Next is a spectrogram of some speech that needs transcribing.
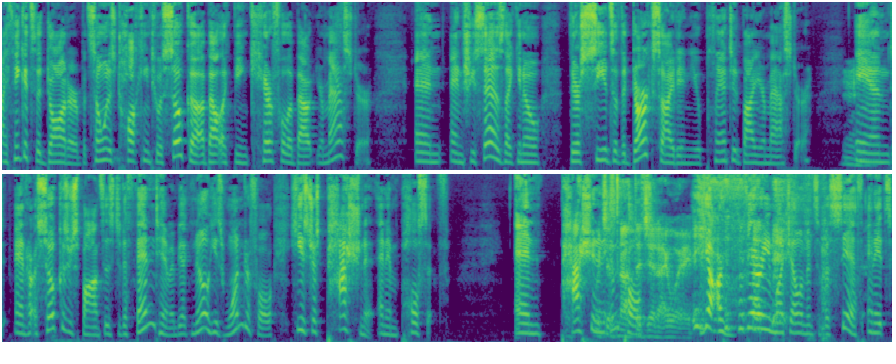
I think it's the daughter, but someone is talking to Ahsoka about like being careful about your master, and and she says like you know there's seeds of the dark side in you planted by your master. Mm-hmm. And and her Ahsoka's response is to defend him and be like, no, he's wonderful. He's just passionate and impulsive. And passion Which and is impulse not the Jedi way. yeah, are very much elements of a Sith, and it's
